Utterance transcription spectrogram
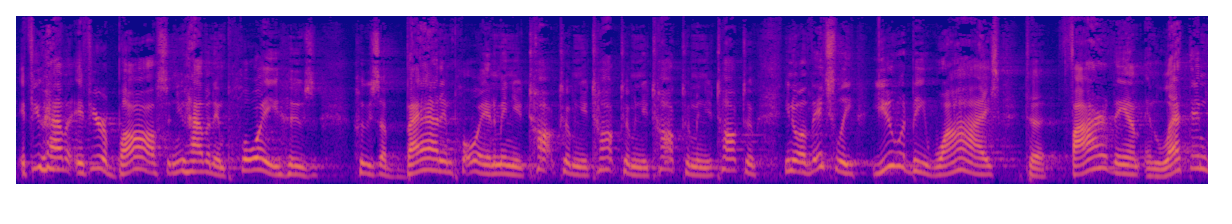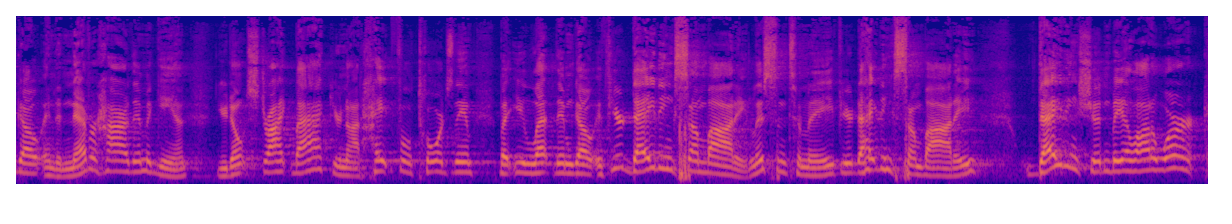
If, you have, if you're a boss and you have an employee who's who's a bad employee, and I mean, you talk to him and you talk to him and you talk to him and you talk to him, you know, eventually you would be wise to fire them and let them go and to never hire them again. You don't strike back, you're not hateful towards them, but you let them go. If you're dating somebody, listen to me, if you're dating somebody, dating shouldn't be a lot of work.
